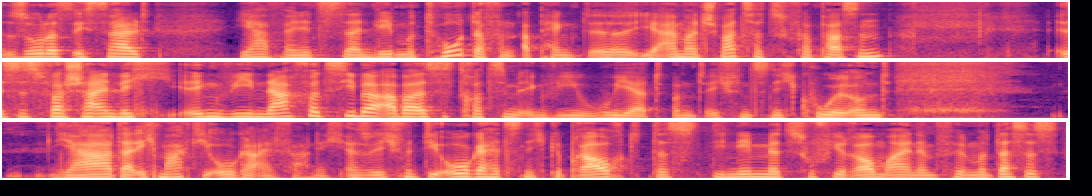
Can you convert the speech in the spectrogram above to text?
so, dass ich es halt, ja, wenn jetzt sein Leben und Tod davon abhängt, äh, ihr einmal einen Schmatzer zu verpassen, ist es wahrscheinlich irgendwie nachvollziehbar, aber es ist trotzdem irgendwie weird und ich finde es nicht cool. Und ja, ich mag die Oger einfach nicht. Also ich finde, die Oger hätte es nicht gebraucht. Das, die nehmen mir zu viel Raum ein im Film. Und das ist,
